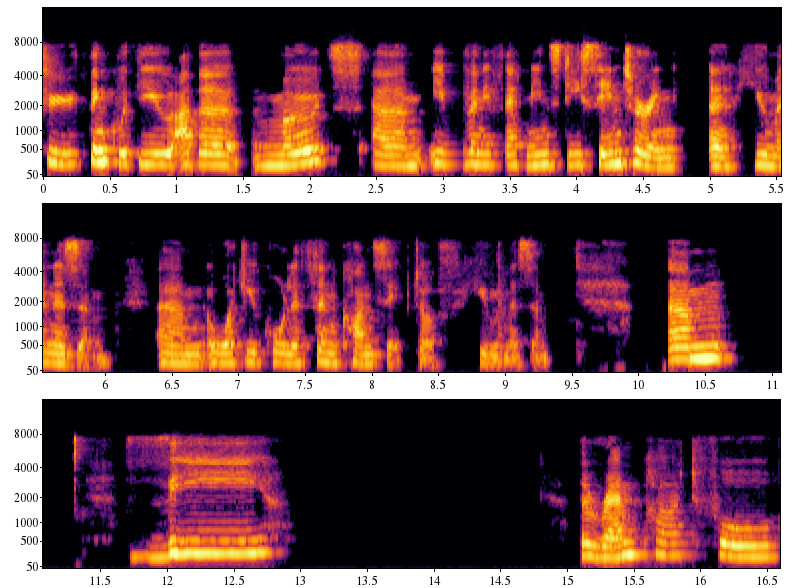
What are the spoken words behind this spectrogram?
to think with you other modes um, even if that means decentering a humanism um, or what you call a thin concept of humanism. Um, the the rampart for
